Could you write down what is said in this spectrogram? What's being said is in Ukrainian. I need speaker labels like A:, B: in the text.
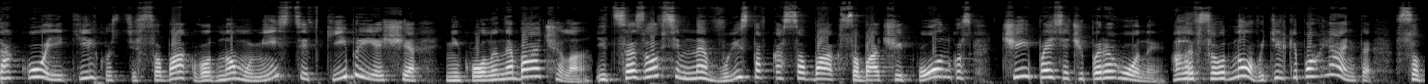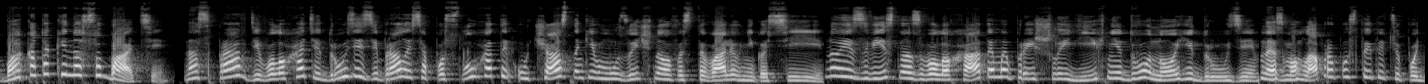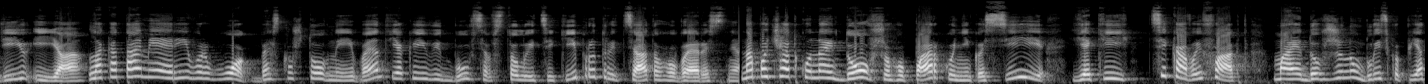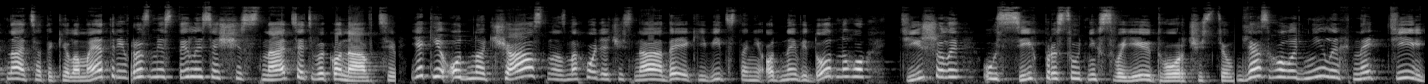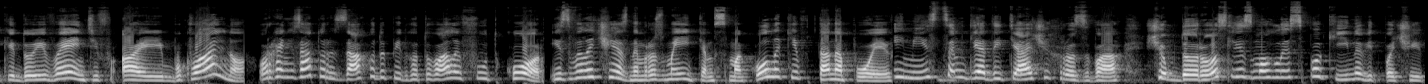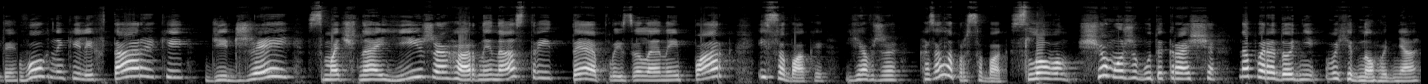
A: Такої кількості собак в одному місці в Кіпрі я ще ніколи не бачила. І це зовсім не виставка собак, собачий конкурс чи песячі перегони. Але все одно ви тільки погляньте, собака таки на собаці. Насправді, волохаті друзі зібралися послухати учасників музичного фестивалю в Нікосії. І звісно, з волохатими прийшли їхні двоногі друзі. Не змогла пропустити цю подію і я. Лакатамія River Walk – безкоштовний івент, який відбувся в столиці Кіпру 30 вересня. На початку найдовшого парку Нікосії, який Цікавий факт: має довжину близько 15 кілометрів, розмістилися 16 виконавців, які одночасно, знаходячись на деякій відстані одне від одного, тішили усіх присутніх своєю творчістю. Для зголоднілих не тільки до івентів, а й буквально організатори заходу підготували фудкор із величезним розмаїттям смаколиків та напоїв і для дитячих розваг, щоб дорослі змогли спокійно відпочити. Вогники, ліхтарики, діджей, смачна їжа, гарний настрій, теплий зелений парк і собаки. Я вже казала про собак. Словом, що може бути краще напередодні вихідного дня.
